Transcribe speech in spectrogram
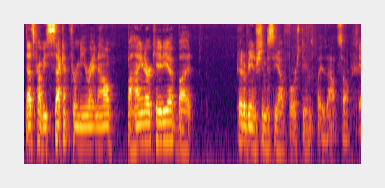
That's probably second for me right now behind Arcadia, but it'll be interesting to see how Forest Dunes plays out. So Yeah.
